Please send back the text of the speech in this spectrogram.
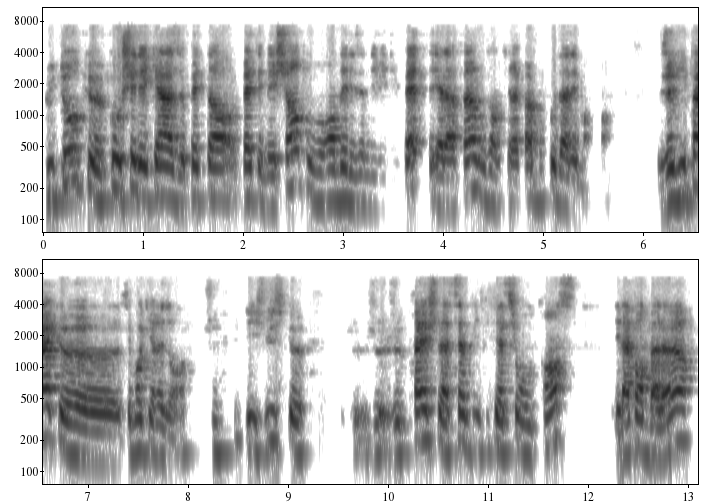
plutôt que cocher des cases pète et méchantes où vous rendez les individus pètes et à la fin, vous n'en tirez pas beaucoup d'éléments. Je ne dis pas que c'est moi qui ai raison. Hein. Je dis juste que je, prêche la simplification outrance et la porte-valeur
